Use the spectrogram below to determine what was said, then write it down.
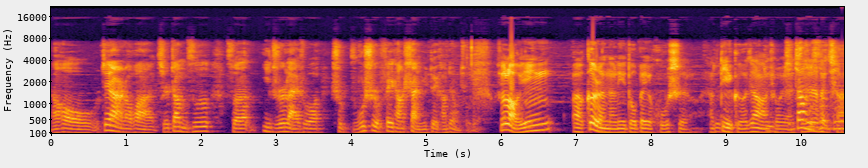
然后这样的话，其实詹姆斯虽然一直来说是不是非常善于对抗这种球队，我觉得老鹰呃个人能力都被忽视了，像蒂格这样的球员其詹姆斯。其实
